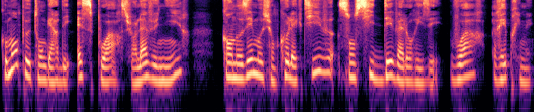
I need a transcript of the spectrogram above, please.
Comment peut-on garder espoir sur l'avenir quand nos émotions collectives sont si dévalorisées, voire réprimées?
